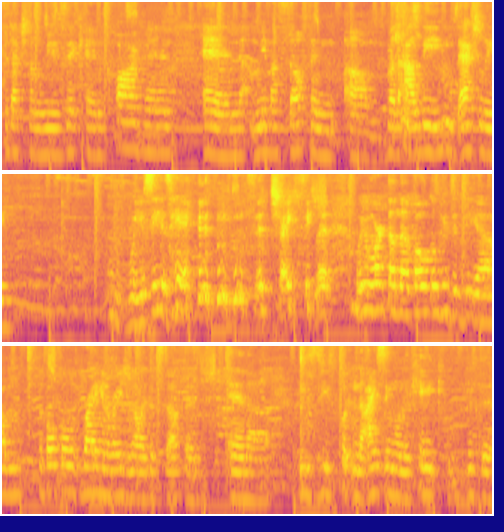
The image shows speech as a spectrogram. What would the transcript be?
production on the music, and Carvin and me, myself, and um, Brother Ali, who's actually when you see his hands and Tracy, we worked on the vocals. We did the um, the vocal writing and arranging, all that good stuff, and and uh, he's he's putting the icing on the cake with the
